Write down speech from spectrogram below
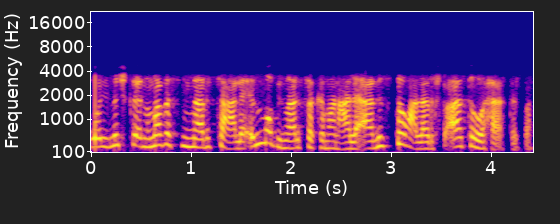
والمشكلة إنه ما بس بيمارسها على أمه بيمارسها كمان على آنسته وعلى رفقاته وهكذا.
